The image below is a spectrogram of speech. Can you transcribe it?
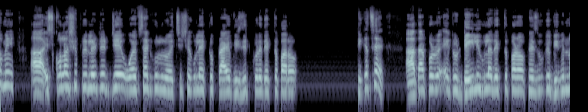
তুমি স্কলারশিপ রিলেটেড যে ওয়েবসাইটগুলো রয়েছে সেগুলো একটু প্রায় ভিজিট করে দেখতে পারো। ঠিক আছে? তারপর একটু ডেইলি গুলা দেখতে পারো। ফেসবুকে বিভিন্ন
